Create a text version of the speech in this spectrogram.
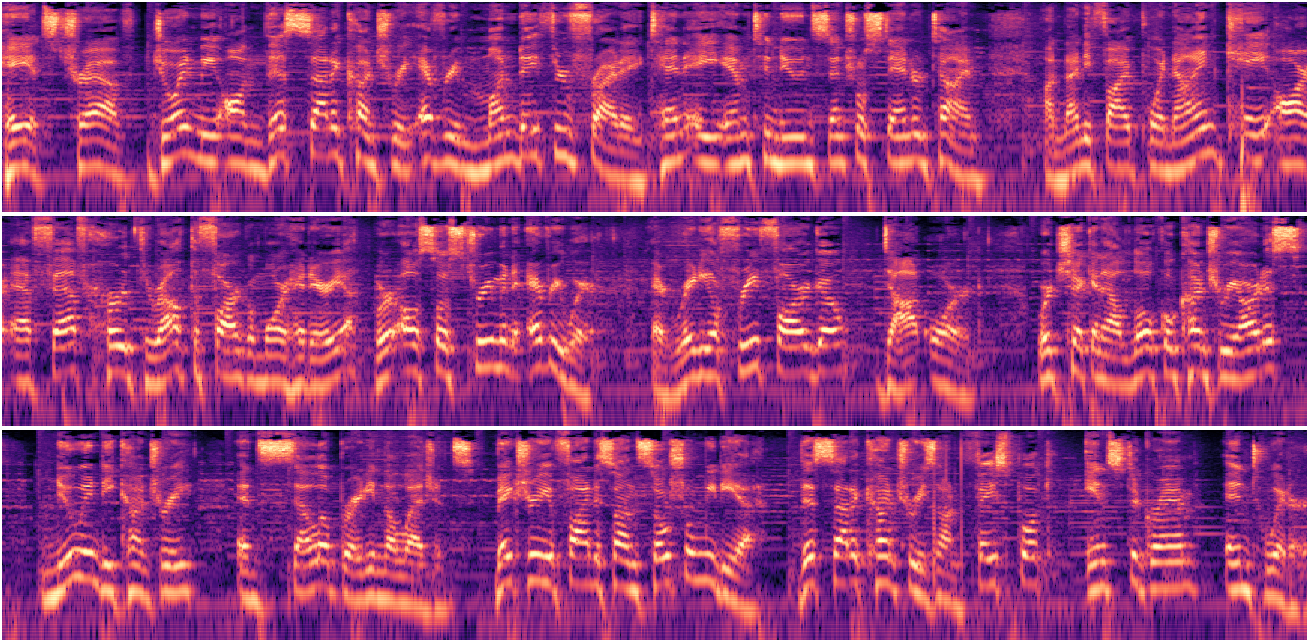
Hey, it's Trev. Join me on this side of country every Monday through Friday, 10 a.m. to noon Central Standard Time on 95.9 KRFF, heard throughout the Fargo Moorhead area. We're also streaming everywhere at radiofreefargo.org. We're checking out local country artists, new indie country, and celebrating the legends. Make sure you find us on social media. This Side of Country is on Facebook, Instagram, and Twitter.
